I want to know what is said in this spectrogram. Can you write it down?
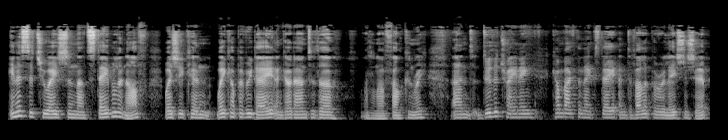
in a situation that's stable enough where she can wake up every day and go down to the I don't know, falconry, and do the training, come back the next day and develop a relationship.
